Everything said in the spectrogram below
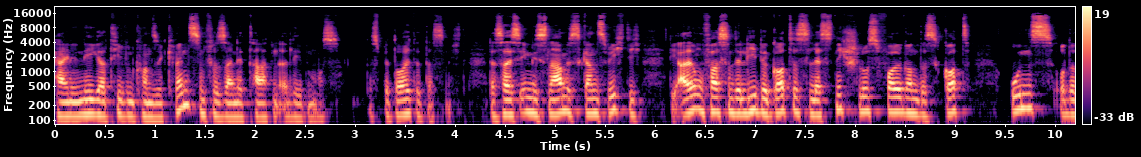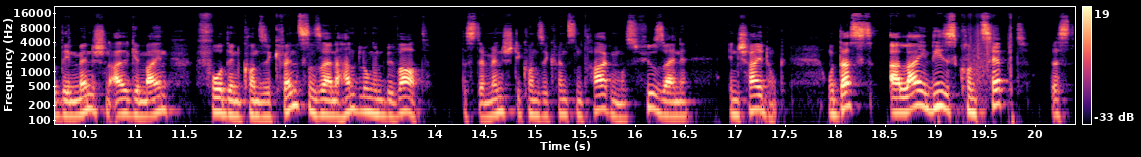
keine negativen Konsequenzen für seine Taten erleben muss. Das bedeutet das nicht. Das heißt, im Islam ist ganz wichtig, die allumfassende Liebe Gottes lässt nicht schlussfolgern, dass Gott uns oder den Menschen allgemein vor den Konsequenzen seiner Handlungen bewahrt. Dass der Mensch die Konsequenzen tragen muss für seine Entscheidung. Und das allein dieses Konzept dass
